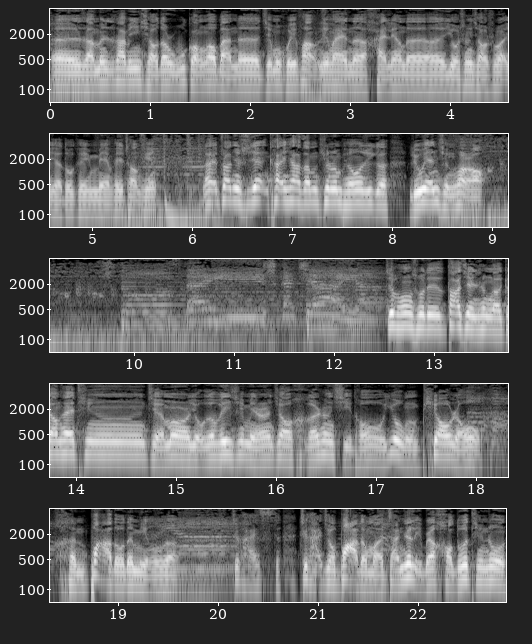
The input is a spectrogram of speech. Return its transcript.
呃，咱们大斌小豆无广告版的节目回放，另外呢，海量的有声小说也都可以免费畅听。来，抓紧时间看一下咱们听众朋友这个留言情况啊。这朋友说的大先生啊，刚才听节目有个微信名叫“和尚洗头用飘柔”，很霸道的名字，这还是这还叫霸道吗？咱这里边好多听众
